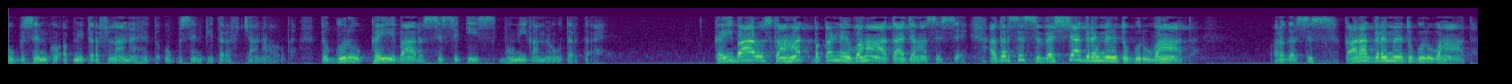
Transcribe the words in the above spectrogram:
उग्रसेन को अपनी तरफ़ लाना है तो उग्रसेन की तरफ़ जाना होगा। तो गुरु कई बार शिष्य की भूमिका में उतरता है। कई बार उसका हाथ पकड़ने वहाँ आता है जहाँ शिष्य अगर शिष्य वैश्याग्रह में है तो गुरु वहाँ आता और अगर शिष्य काराग्रह में तो गुरु वहाँ आता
